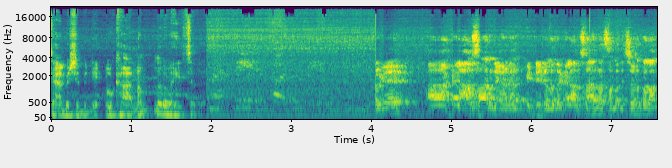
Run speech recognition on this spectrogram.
ചാമ്പ്യൻഷിപ്പിന്റെ ഉദ്ഘാടനം നിർവഹിച്ചത്. നമുക്ക് കലാം സാറിനെയാണ് കിട്ടിയിട്ടുള്ളത്. കലാം സാറിനെ സംബന്ധിച്ചിടത്തോളം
